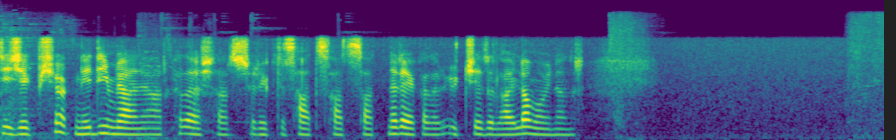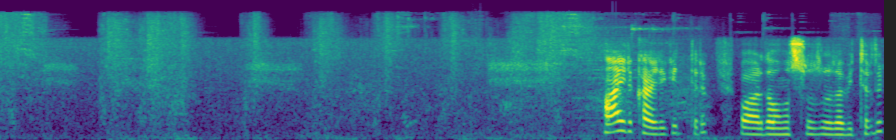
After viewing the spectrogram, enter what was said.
Diyecek bir şey yok. Ne diyeyim yani arkadaşlar sürekli sat sat sat. Nereye kadar? 3-7 layla mı oynanır? Ayrı ayrı gittirip bu arada umutsuzluğu da bitirdik.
